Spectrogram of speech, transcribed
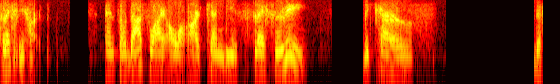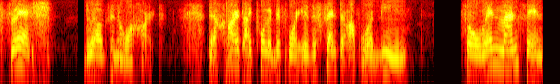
fleshy heart. And so that's why our heart can be fleshly, because the flesh dwells in our heart. The heart, I told you before, is the center of our being. So when man sins,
